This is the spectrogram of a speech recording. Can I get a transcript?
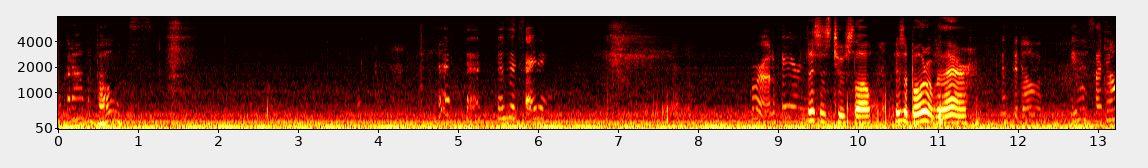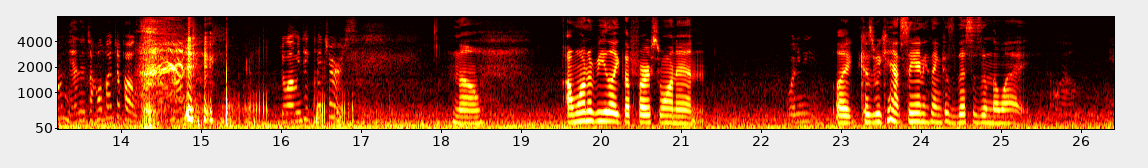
Look at all the boats. That's exciting. We're on a ferry. This is too slow. There's a boat over there. With the dog. Yes, I told you. There's a whole bunch of boats. do you want me to take pictures? no. I want to be like the first one in. What do you mean? Like, because we can't see anything because this is in the way. Oh, well, yeah.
